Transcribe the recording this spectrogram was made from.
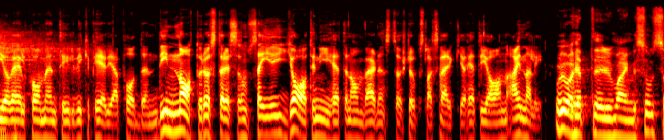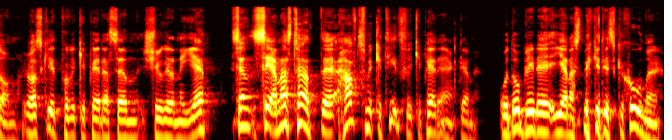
Hej och välkommen till Wikipedia-podden. Din NATO-röstare som säger ja till nyheterna om världens största uppslagsverk. Jag heter Jan Ainali. Och jag heter Magnus Olsson. Jag har skrivit på Wikipedia sedan 2009. Sen senast har jag inte haft så mycket tid för Wikipedia egentligen. Och då blir det genast mycket diskussioner.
